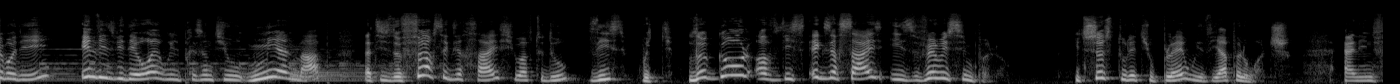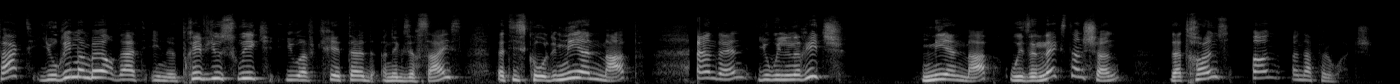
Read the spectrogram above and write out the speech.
in this video I will present you Me and Map. That is the first exercise you have to do this week. The goal of this exercise is very simple. It's just to let you play with the Apple Watch. And in fact, you remember that in a previous week you have created an exercise that is called Me and Map. And then you will enrich Me and Map with an extension that runs on an Apple Watch.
